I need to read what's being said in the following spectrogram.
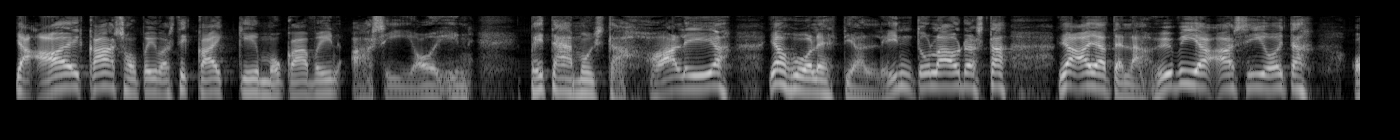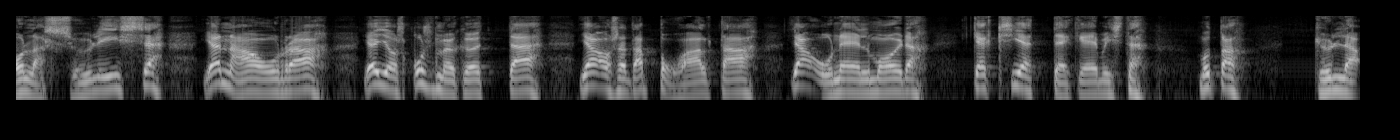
ja aikaa sopivasti kaikkiin mukaviin asioihin. Pitää muistaa halia ja huolehtia lintulaudasta ja ajatella hyviä asioita, olla sylissä ja nauraa ja joskus mököttää ja osata puhaltaa ja unelmoida, keksiä tekemistä, mutta Kyllä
